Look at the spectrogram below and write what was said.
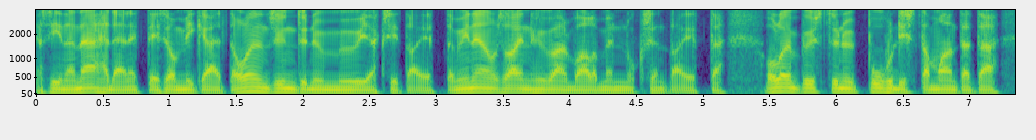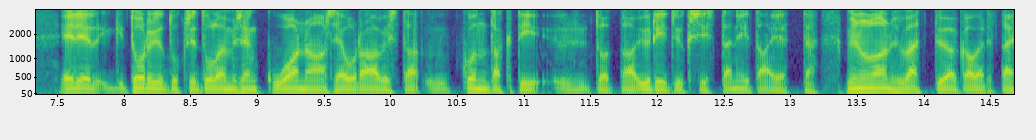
Ja siinä nähdään, että ei se ole mikään, että olen syntynyt myyjäksi tai että minä sain hyvän valmennuksen tai että olen pystynyt puhdistamaan tätä edell- torjutuksi tulemisen kuonaa seuraavista kontaktiyrityksistäni tota, tai että minulla on hyvät työkaverit. Tai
